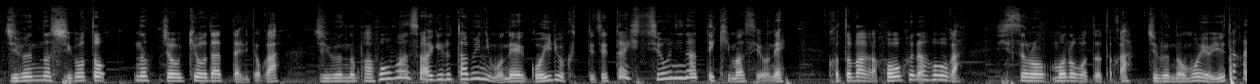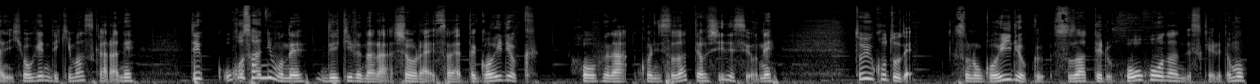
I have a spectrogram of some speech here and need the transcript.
自分の仕事の状況だったりとか自分のパフォーマンスを上げるためにもね語彙力って絶対必要になってきますよね。言葉が豊富な方がその物事とか自分の思いを豊かに表現できますからね。でお子さんにもねできるなら将来そうやって語彙力豊富な子に育ってほしいですよね。ということでその語彙力育てる方法なんですけれども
